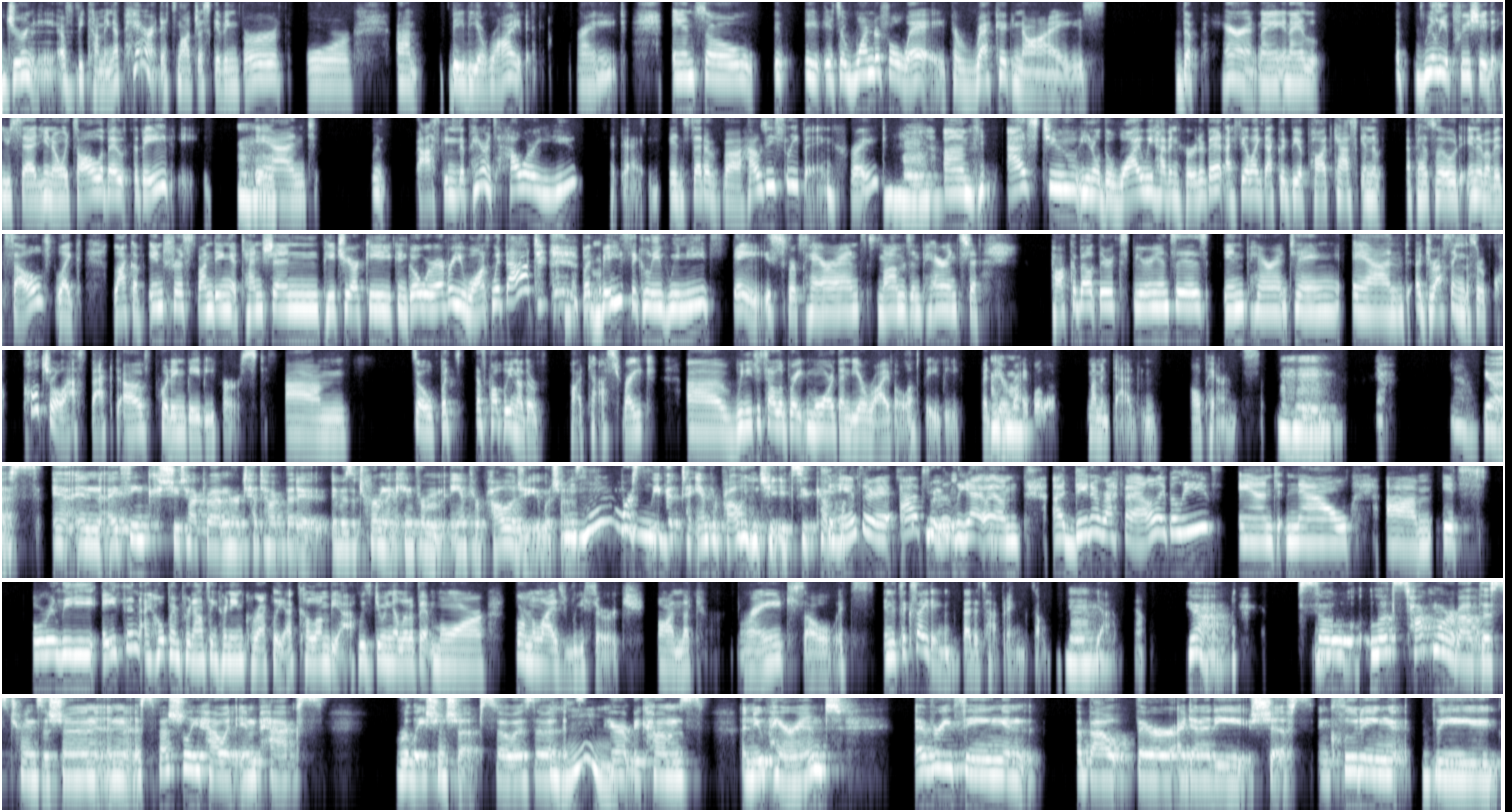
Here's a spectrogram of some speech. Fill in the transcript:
journey of becoming a parent. It's not just giving birth or um, baby arriving, right? And so it, it, it's a wonderful way to recognize the parent. And I, and I really appreciate that you said, you know, it's all about the baby mm-hmm. and asking the parents, how are you today instead of uh, how's he sleeping right mm-hmm. um, as to you know the why we haven't heard of it i feel like that could be a podcast in episode in and of itself, like lack of interest, funding, attention, patriarchy. You can go wherever you want with that. But basically, we need space for parents, moms, and parents to talk about their experiences in parenting and addressing the sort of cultural aspect of putting baby first. Um, so, but that's probably another podcast, right? Uh, we need to celebrate more than the arrival of baby, but the mm-hmm. arrival of mom and dad and all parents. Mm-hmm. Yeah. Yes. And, and, I think she talked about in her TED talk that it, it was a term that came from anthropology, which I was, mm-hmm. of course, leave mm-hmm. it to anthropology to come to answer it. Absolutely. yeah. Um, uh, Dana Raphael, I believe. And now um, it's Aurelie Athan. I hope I'm pronouncing her name correctly at Columbia, who's doing a little bit more formalized research on the term. Right. So it's, and it's exciting that it's happening. So mm-hmm. yeah. Yeah. Yeah. So let's talk more about this transition and especially how it impacts relationships. So as a, mm-hmm. as a mm-hmm. parent becomes a new parent, everything and about their identity shifts, including the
